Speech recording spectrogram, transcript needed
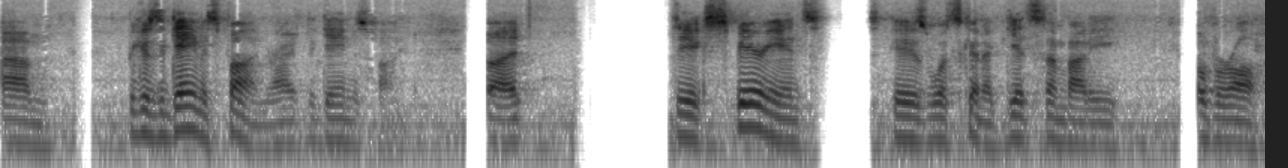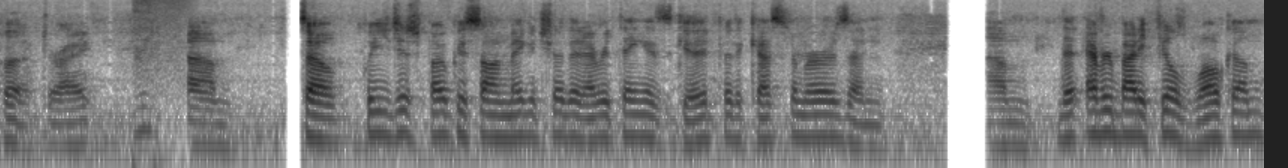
Um, because the game is fun right? The game is fun. But the experience is what's going to get somebody overall hooked right? Um, so we just focus on making sure that everything is good for the customers and um, that everybody feels welcome.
